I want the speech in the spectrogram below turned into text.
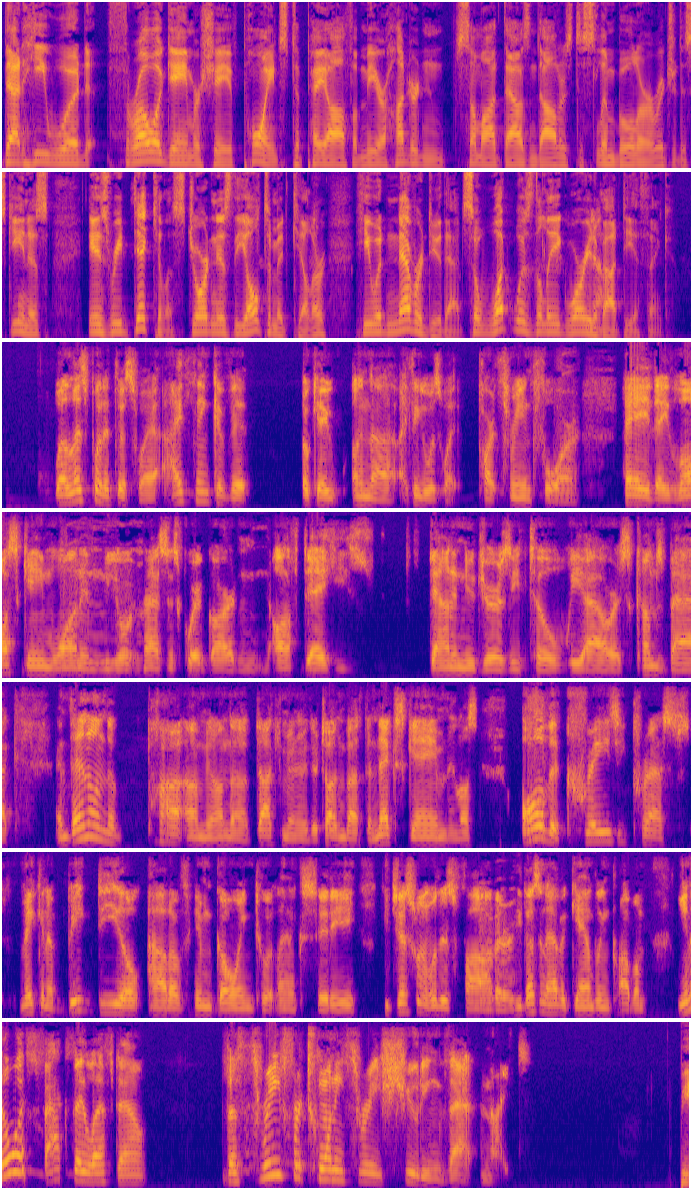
that he would throw a game or shave points to pay off a mere hundred and some odd thousand dollars to Slim Bouler or Richard Esquinas is ridiculous. Jordan is the ultimate killer. He would never do that. So, what was the league worried No. about? Do you think? Well, let's put it this way. I think of it. Okay, on uh, I think it was what part three and four. Hey, they lost game one in New York, Madison Square Garden. Off day, he's down in New Jersey till wee hours. Comes back, and then on the po- um, on the documentary, they're talking about the next game. They lost all the crazy press making a big deal out of him going to Atlantic City. He just went with his father. He doesn't have a gambling problem. You know what fact they left out? the three for 23 shooting that night.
